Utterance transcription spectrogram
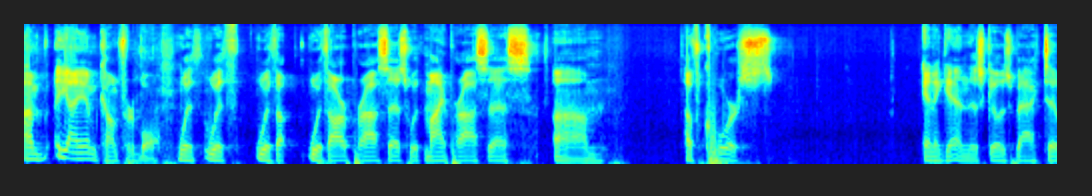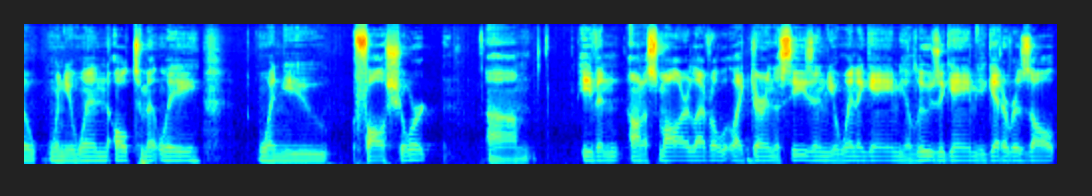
I'm, yeah, I am comfortable with with with uh, with our process, with my process. Um, of course, and again, this goes back to when you win ultimately, when you fall short, um, even on a smaller level, like during the season, you win a game, you lose a game, you get a result.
